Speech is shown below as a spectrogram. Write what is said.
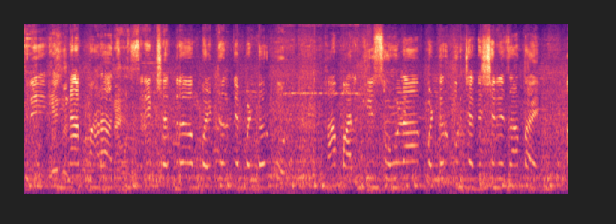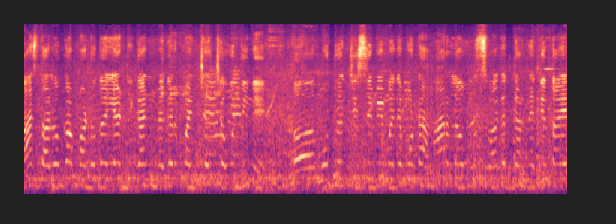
श्री एकनाथ महाराज श्री क्षेत्र पैठण ते पंढरपूर हा पालखी सोहळा पंढरपूरच्या दिशेने जात आहे. आज तालुका पाटोदा या ठिकाणी नगरपंचायतच्या वतीने मोठं जी सी बीमध्ये मोठा हार लावून स्वागत करण्यात येत आहे.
